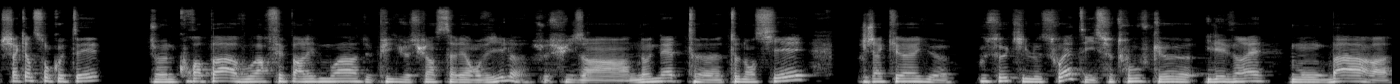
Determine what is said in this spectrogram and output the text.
chacun de son côté. Je ne crois pas avoir fait parler de moi depuis que je suis installé en ville. Je suis un honnête tenancier. J'accueille euh, tous ceux qui le souhaitent. Et il se trouve que, il est vrai, mon bar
